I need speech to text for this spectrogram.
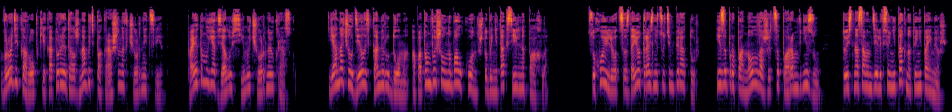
вроде коробки, которая должна быть покрашена в черный цвет. Поэтому я взял у Симы черную краску. Я начал делать камеру дома, а потом вышел на балкон, чтобы не так сильно пахло. Сухой лед создает разницу температур. Изопропанол ложится паром внизу, то есть на самом деле все не так, но ты не поймешь.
